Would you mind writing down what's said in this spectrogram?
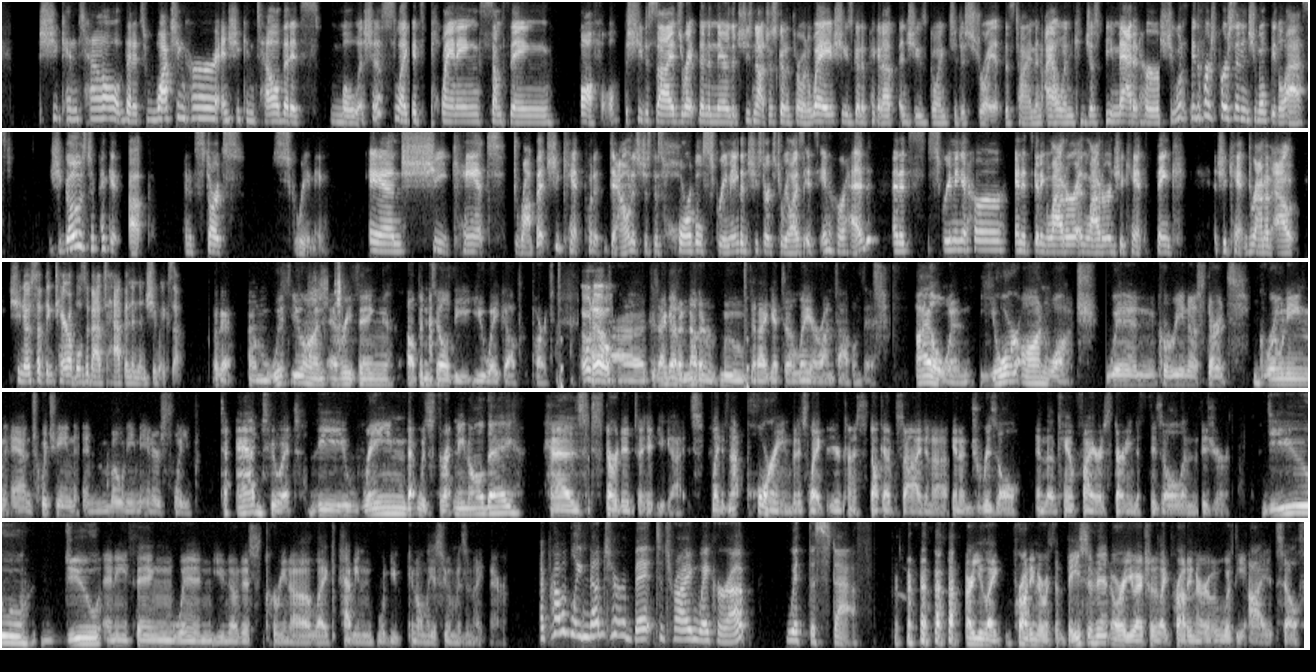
She can tell that it's watching her and she can tell that it's malicious, like it's planning something awful. She decides right then and there that she's not just going to throw it away, she's going to pick it up and she's going to destroy it this time. And Iowin can just be mad at her. She wouldn't be the first person and she won't be the last. She goes to pick it up and it starts screaming and she can't drop it. She can't put it down. It's just this horrible screaming. Then she starts to realize it's in her head and it's screaming at her and it's getting louder and louder and she can't think and she can't drown it out. She knows something terrible is about to happen and then she wakes up. Okay, I'm with you on everything up until the you wake up part. Oh no. Uh, because I got another move that I get to layer on top of this. Islewin, you're on watch when Karina starts groaning and twitching and moaning in her sleep. To add to it, the rain that was threatening all day has started to hit you guys. Like it's not pouring, but it's like you're kind of stuck outside in a in a drizzle and the campfire is starting to fizzle and fissure. Do you do anything when you notice Karina like having what you can only assume is a nightmare? I probably nudge her a bit to try and wake her up with the staff. are you like prodding her with the base of it, or are you actually like prodding her with the eye itself?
